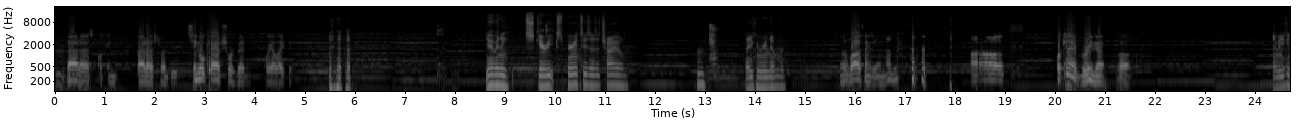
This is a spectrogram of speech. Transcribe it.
Hmm. Badass fucking badass truck, dude. Single cab, short bed. The way I like it. you have any scary experiences as a child? Hmm. That you can remember? There's a lot of things I remember. uh, what can I bring up? Uh, I mean, you can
